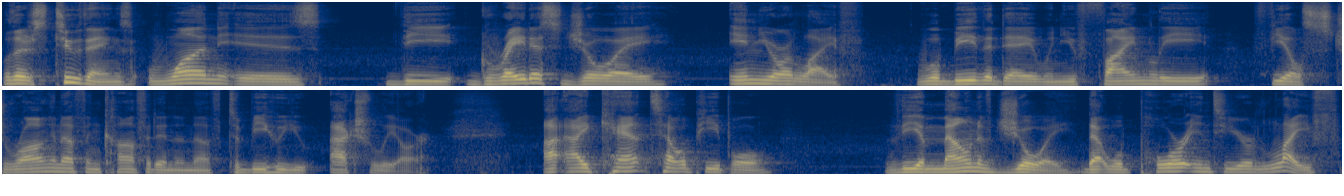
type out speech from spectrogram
Well, there's two things. One is the greatest joy in your life will be the day when you finally feel strong enough and confident enough to be who you actually are. I, I can't tell people the amount of joy that will pour into your life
